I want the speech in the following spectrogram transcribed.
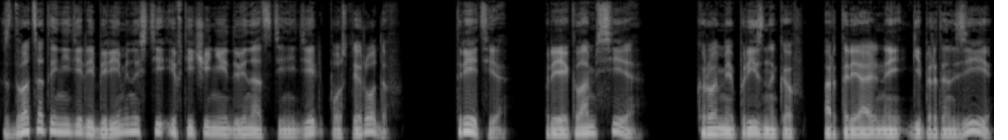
с 20 недели беременности и в течение 12 недель после родов. Третье. Преэклампсия. Кроме признаков артериальной гипертензии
